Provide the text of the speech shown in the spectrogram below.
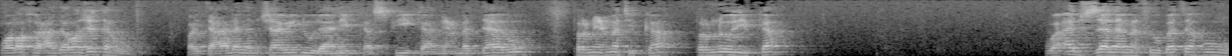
ورفع درجته. وتعالى لنشاوي نوراني بك سبيك نعمة دار پر نعمتك پر نوري بك وأجزل مثوبته.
